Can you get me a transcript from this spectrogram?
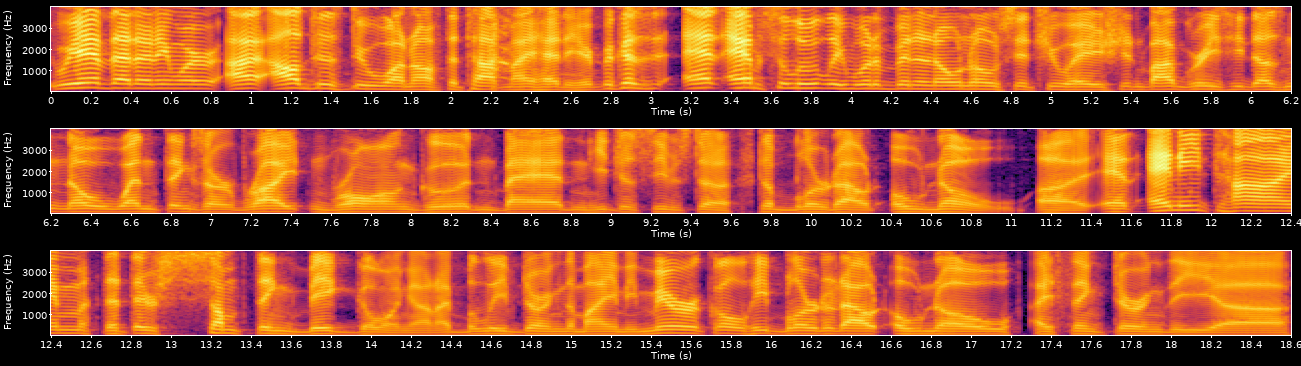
Do we have that anywhere? I, I'll just do one off the top of my head here because it absolutely would have been an oh no situation. Bob Griese doesn't know when things are right and wrong, good and bad, and he just seems to, to blurt out, oh no. Uh, at any time that there's something big going on. I believe during the Miami Miracle, he blurted out, oh no. I think during the uh,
